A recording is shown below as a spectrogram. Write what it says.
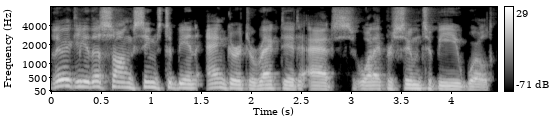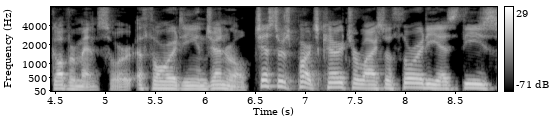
Lyrically, this song seems to be an anger directed at what I presume to be world governments or authority in general. Chester's parts characterize authority as these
